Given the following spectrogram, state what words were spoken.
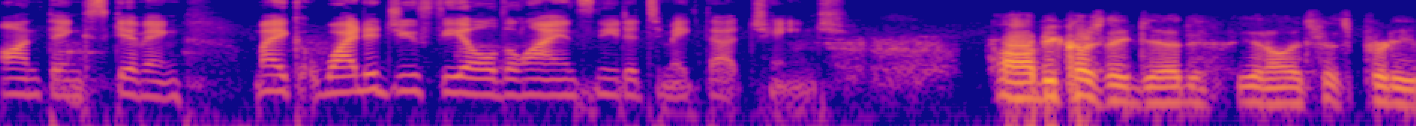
on Thanksgiving. Mike, why did you feel the Lions needed to make that change? Uh, because they did. You know, it's it's pretty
